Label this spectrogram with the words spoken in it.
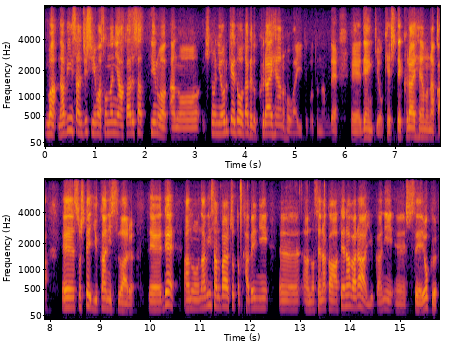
まあ、ナビーンさん自身はそんなに明るさっていうのはあのー人によるけどだけど暗い部屋の方がいいということなので、えー電気を消して暗い部屋の中、えーそして床に座る。でであのナビーンさんの場合はちょっと壁に、えーあの背中を当てながら床に、えー姿勢よく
